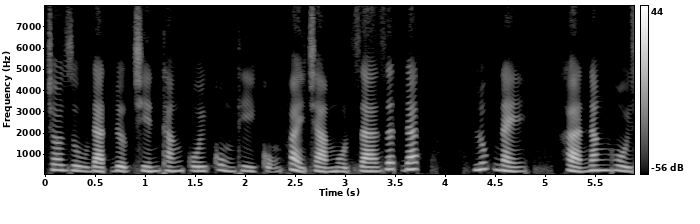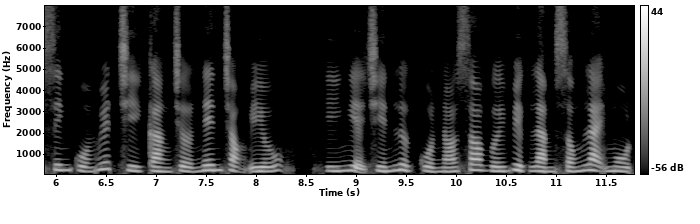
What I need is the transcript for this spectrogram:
Cho dù đạt được chiến thắng cuối cùng thì cũng phải trả một giá rất đắt. Lúc này, khả năng hồi sinh của huyết trì càng trở nên trọng yếu. Ý nghĩa chiến lược của nó so với việc làm sống lại một,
